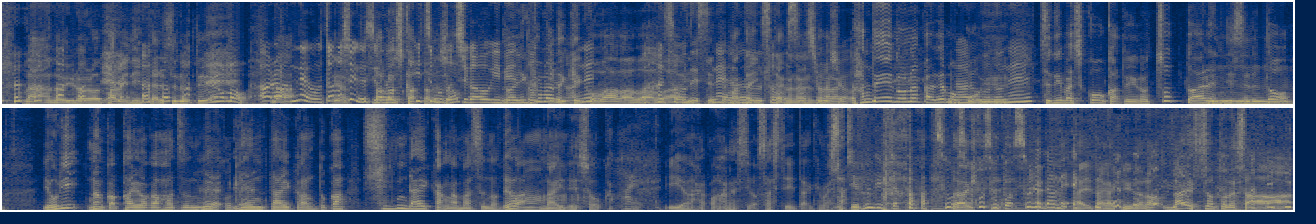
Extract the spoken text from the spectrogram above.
まああのいろいろ食べに行ったりするっていうのもあれはねま楽しいですよね。楽しかったいつもと違うイベントっていうのはね。行くまで結構わーわーわーわーそう言ってですね。てまた行きたくなる家庭の中でもこういう吊り橋効果というのをちょっとアレンジするとよりなんか会話が弾んで連帯感とか信頼感が増すのではないでしょうか。はい。いいお話をさせていただきました。自分で言っちゃった。そそこそこ。それダメ。はい高木のナイスショットでした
